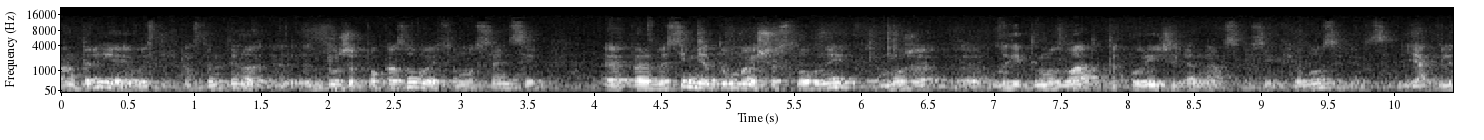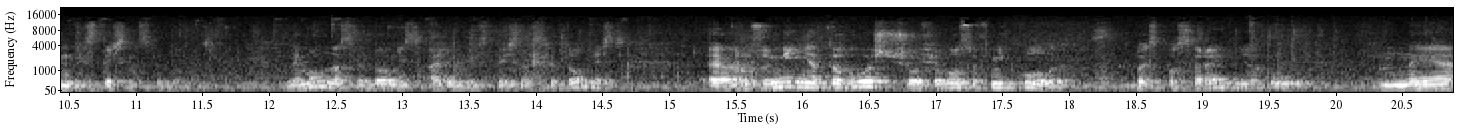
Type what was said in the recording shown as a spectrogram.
Андрія і виступ Константина е, дуже показовує в цьому сенсі. Е, Передусім, я думаю, що словник може е, легітимувати таку річ для нас, усіх філософів, як лінгвістична свідомість. Не мовна свідомість, а лінгвістична свідомість. Е, Розуміння того, що філософ ніколи безпосередньо не е,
